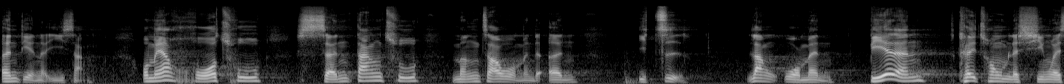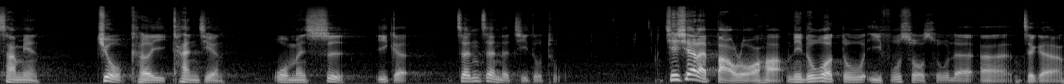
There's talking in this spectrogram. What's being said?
恩典的衣裳。我们要活出神当初蒙召我们的恩一致，让我们别人可以从我们的行为上面就可以看见我们是一个真正的基督徒。接下来保罗哈，你如果读以弗所书的呃这个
